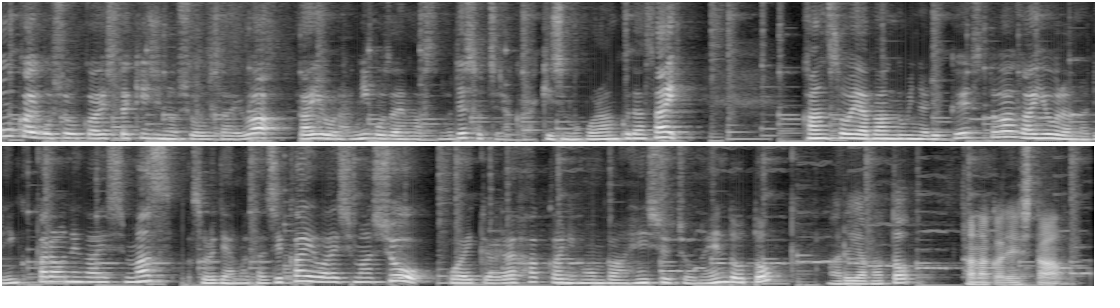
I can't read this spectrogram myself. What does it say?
今回ご紹介した記事の詳細は概要欄にございますのでそちらから記事もご覧ください。感想や番組のリクエストは概要欄のリンクからお願いします。それではまた次回お会いしましょう。お相手はライフハッカー日本版編集長の遠藤と丸山と田中でした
